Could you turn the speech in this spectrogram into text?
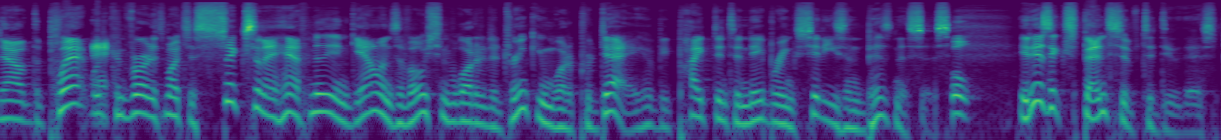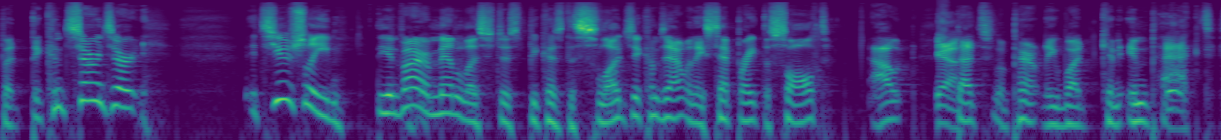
Now, the plant would Eh. convert as much as six and a half million gallons of ocean water to drinking water per day. It would be piped into neighboring cities and businesses. Well- it is expensive to do this, but the concerns are it's usually the environmentalists just because the sludge that comes out when they separate the salt out. Yeah. That's apparently what can impact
